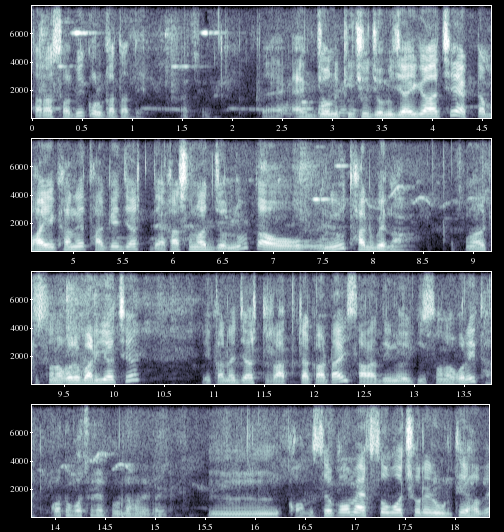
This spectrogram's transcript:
তারা সবই কলকাতাতে। আচ্ছা। তা একজন কিছু জমি জায়গা আছে একটা ভাই এখানে থাকে জাস্ট দেখাশোনার জন্য তা উনিও থাকবে না। ওনার কৃষ্ণনগরে বাড়ি আছে এখানে জাস্ট রাতটা কাটায় সারাদিন ওই কৃষ্ণনগরেই থাকে। কত বছরের পুরনো হবে বাড়িটা? কমসে কম একশো বছরের ঊর্ধ্বে হবে।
